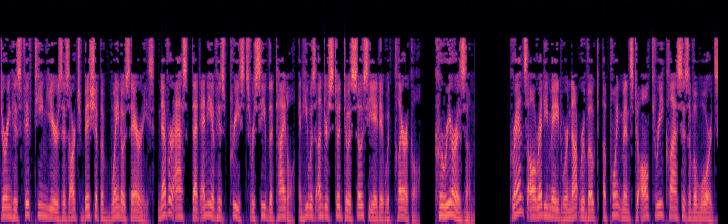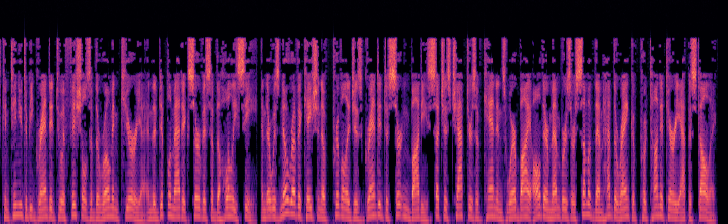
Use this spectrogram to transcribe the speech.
during his 15 years as Archbishop of Buenos Aires, never asked that any of his priests receive the title, and he was understood to associate it with clerical careerism. Grants already made were not revoked. Appointments to all three classes of awards continue to be granted to officials of the Roman Curia and the diplomatic service of the Holy See, and there was no revocation of privileges granted to certain bodies such as chapters of canons whereby all their members or some of them have the rank of protonotary apostolic,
